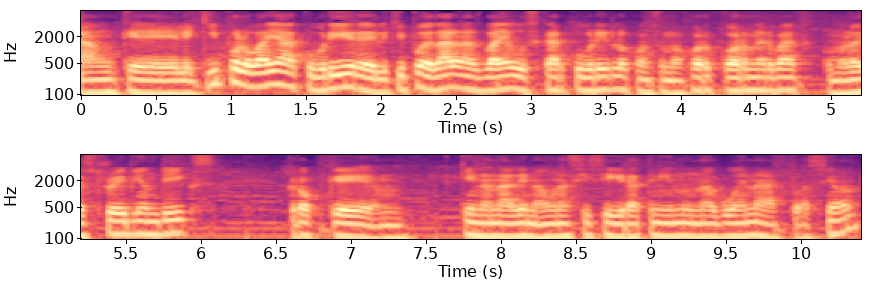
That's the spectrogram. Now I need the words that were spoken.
aunque el equipo lo vaya a cubrir, el equipo de Dallas vaya a buscar cubrirlo con su mejor cornerback, como lo es Travion Diggs, creo que um, Keenan Allen aún así seguirá teniendo una buena actuación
